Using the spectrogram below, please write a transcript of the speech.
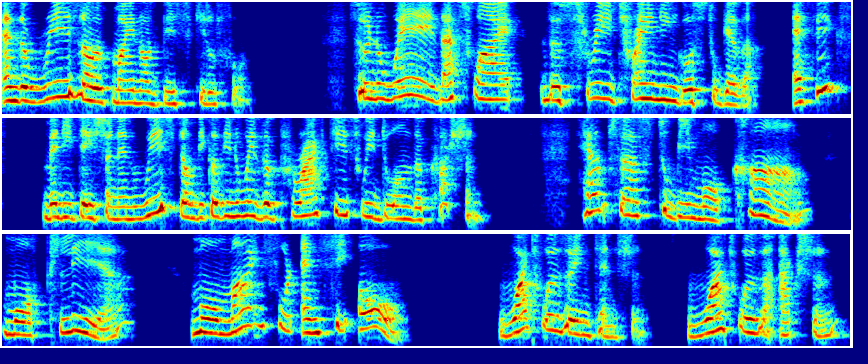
and the result might not be skillful. So in a way, that's why the three training goes together. Ethics, meditation and wisdom, because in way, the practice we do on the cushion helps us to be more calm, more clear, more mindful and see, oh, what was the intention? What was the action?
